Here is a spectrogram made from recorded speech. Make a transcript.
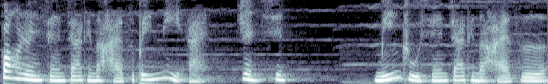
放任型家庭的孩子被溺爱、任性；民主型家庭的孩子，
